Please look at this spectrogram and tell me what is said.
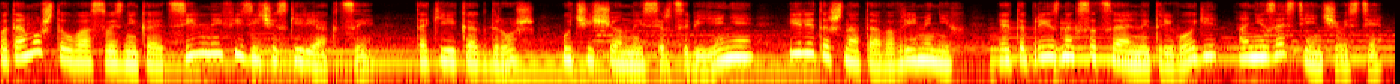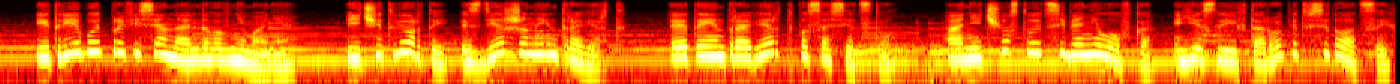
потому что у вас возникают сильные физические реакции, такие как дрожь, учащенное сердцебиение или тошнота во время них, это признак социальной тревоги, а не застенчивости, и требует профессионального внимания. И четвертый – сдержанный интроверт. Это интроверт по соседству. Они чувствуют себя неловко, если их торопят в ситуациях,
